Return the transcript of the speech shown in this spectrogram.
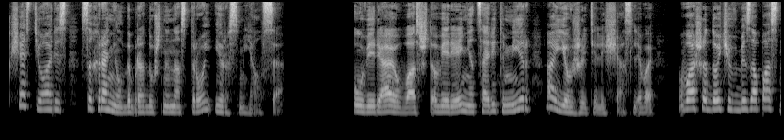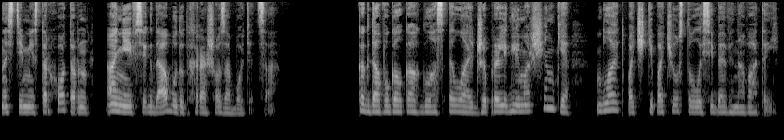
К счастью, Арис сохранил добродушный настрой и рассмеялся. «Уверяю вас, что в Верене царит мир, а ее жители счастливы. Ваша дочь в безопасности, мистер Хоторн, о ней всегда будут хорошо заботиться». Когда в уголках глаз Элайджа пролегли морщинки, Блайт почти почувствовала себя виноватой.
